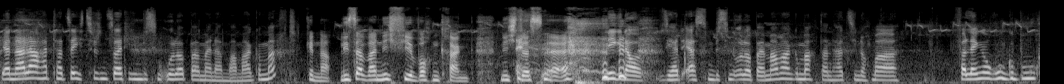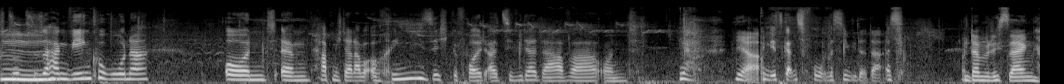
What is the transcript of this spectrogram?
ja, Nala hat tatsächlich zwischenzeitlich ein bisschen Urlaub bei meiner Mama gemacht. Genau. Lisa war nicht vier Wochen krank. Nicht, dass. Äh, Nee, genau. Sie hat erst ein bisschen Urlaub bei Mama gemacht, dann hat sie nochmal Verlängerung gebucht, sozusagen wegen Corona. Und ähm, habe mich dann aber auch riesig gefreut, als sie wieder da war. Und ja, ja. bin jetzt ganz froh, dass sie wieder da ist. Und dann würde ich sagen,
